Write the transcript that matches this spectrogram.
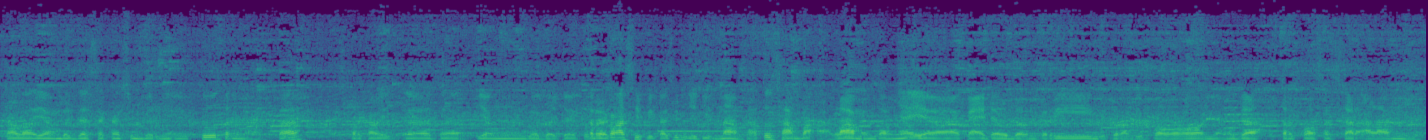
kalau yang berdasarkan sumbernya itu ternyata terkait eh, ter- yang gue baca itu terklasifikasi menjadi enam satu sampah alam contohnya ya kayak daun-daun kering gitu ranting pohon yang udah terproses secara alami ya.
